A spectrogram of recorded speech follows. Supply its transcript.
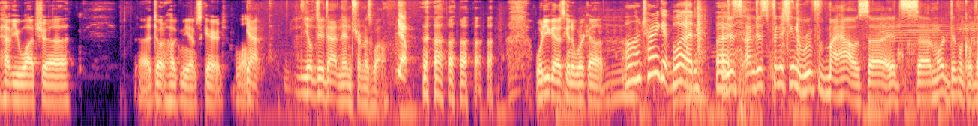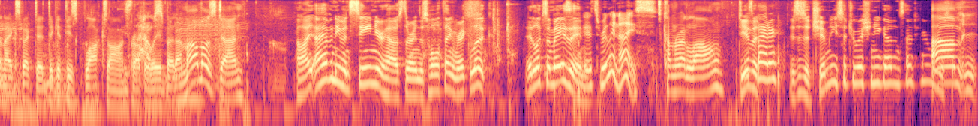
have you watch uh, uh Don't Hug Me, I'm Scared. Well, Yeah, you'll do that in interim as well. Yep. what are you guys going to work on? well, I'm trying to get blood, but I'm just I'm just finishing the roof of my house. Uh, it's uh, more difficult than I expected to get these blocks on properly, but I'm almost done. Oh, I, I haven't even seen your house during this whole thing, Rik. Look, it looks amazing. it's really nice. It's coming right along. Do you have a Spider. a? Is this a chimney situation you got inside here? What is? Um,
